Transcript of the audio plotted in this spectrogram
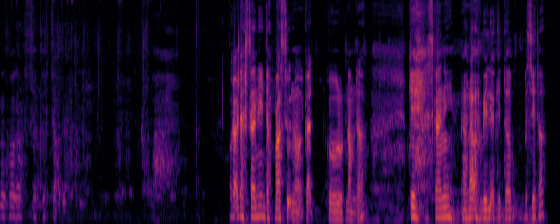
Tengok korang sekejap lagi. Okay guys, sekarang ni dah masuk nak kat pukul 6 dah. Okay, sekarang ni nak bilik kita bersih dah.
